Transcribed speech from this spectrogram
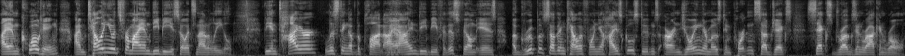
I am quoting. I'm telling you, it's from IMDb, so it's not illegal." The entire listing of the plot on IMDb for this film is a group of Southern California high school students are enjoying their most important subjects: sex, drugs, and rock and roll.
